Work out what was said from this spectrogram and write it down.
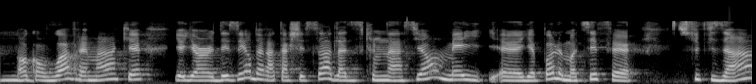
Donc, on voit vraiment qu'il y, a- il y a un désir de rattacher ça à de la discrimination, mais il n'y a pas le motif euh, suffisant.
